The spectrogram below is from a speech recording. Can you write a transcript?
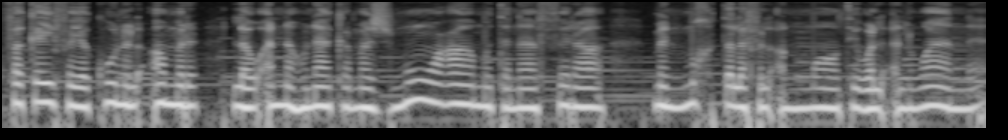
فكيف يكون الأمر لو أن هناك مجموعة متنافرة من مختلف الأنماط والألوان؟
